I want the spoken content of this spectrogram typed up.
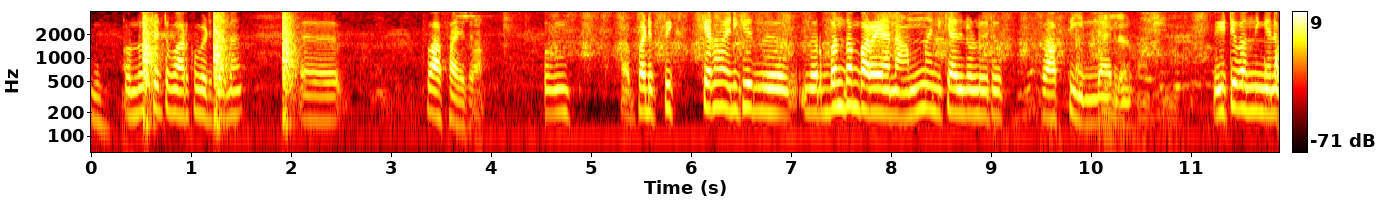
ഉം. തൊണ്ണൂറ്റെട്ട് മാർക്ക് മേടിച്ചാണ് പാസ്സായത് ഉം, പഠിപ്പിക്കണം എനിക്ക് നിർബന്ധം പറയാൻ അന്ന് എനിക്ക് അതിനുള്ളൊരു പ്രാപ്തി ഇല്ലായിരുന്നു. വീട്ടിൽ വന്നിങ്ങനെ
